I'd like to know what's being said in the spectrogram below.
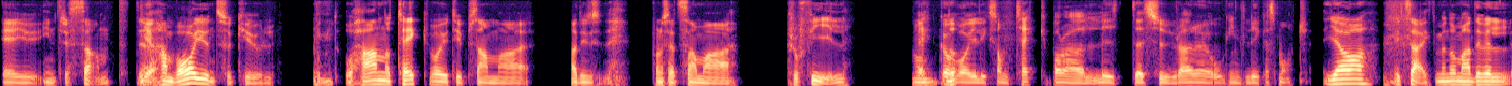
är ju intressant. Det- Ja. Han var ju inte så kul. Och, och han och Tech var ju typ samma, hade ju på något sätt samma profil. Echo var ju liksom tech, bara lite surare och inte lika smart. Ja, exakt. Men de hade väl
